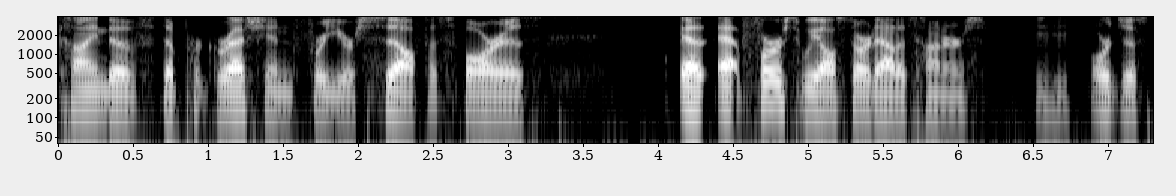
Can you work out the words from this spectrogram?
kind of the progression for yourself as far as at, at first we all start out as hunters Mhm. or just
